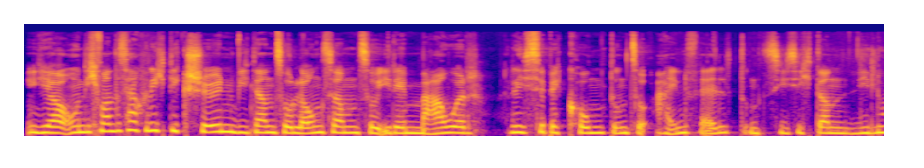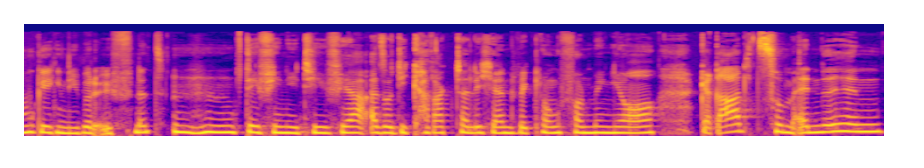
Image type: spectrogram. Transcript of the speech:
Ja, und ich fand das auch richtig schön, wie dann so langsam so ihre Mauerrisse bekommt und so einfällt und sie sich dann Lilou gegenüber öffnet. Mhm, definitiv, ja. Also die charakterliche Entwicklung von Mignon, gerade zum Ende hin,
